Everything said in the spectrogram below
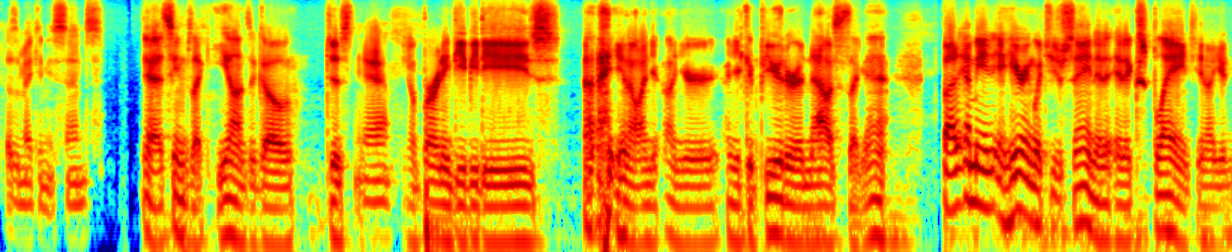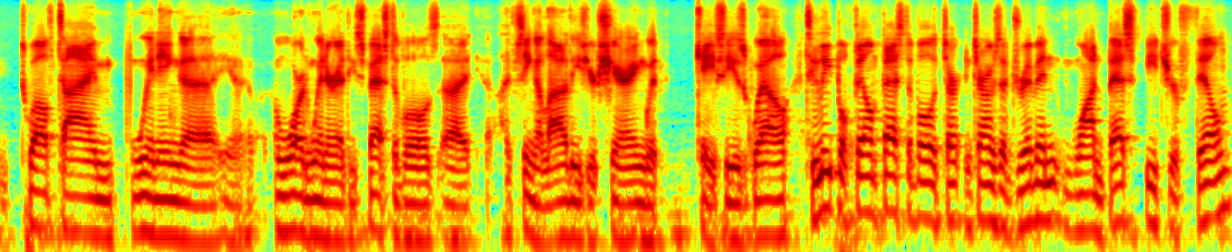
It Doesn't make any sense. Yeah, it seems like eons ago, just Yeah. you know, burning DVDs, you know, on your on your on your computer, and now it's just like, eh. But I mean, hearing what you're saying, it, it explains. You know, you're 12-time winning uh, you know, award winner at these festivals. Uh, I've seen a lot of these you're sharing with Casey as well. Tupelo Film Festival, in, ter- in terms of Driven, won Best Feature Film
